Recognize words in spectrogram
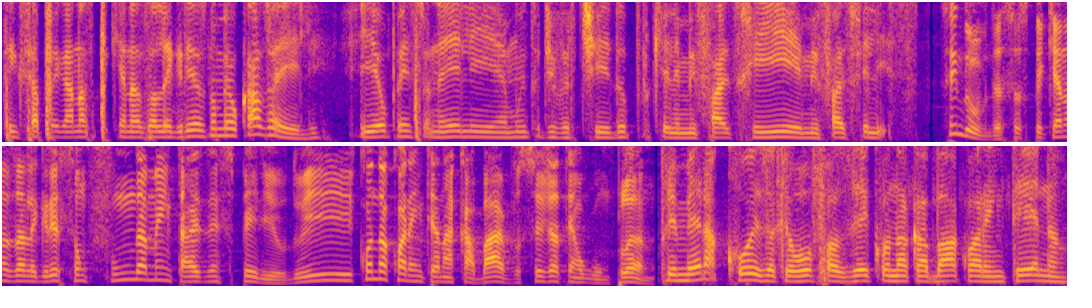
tem que se apegar nas pequenas alegrias. No meu caso é ele. E eu penso nele é muito divertido porque ele me faz rir, me faz feliz. Sem dúvida, essas pequenas alegrias são fundamentais nesse período. E quando a quarentena acabar, você já tem algum plano? Primeira coisa que eu vou fazer quando acabar a quarentena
